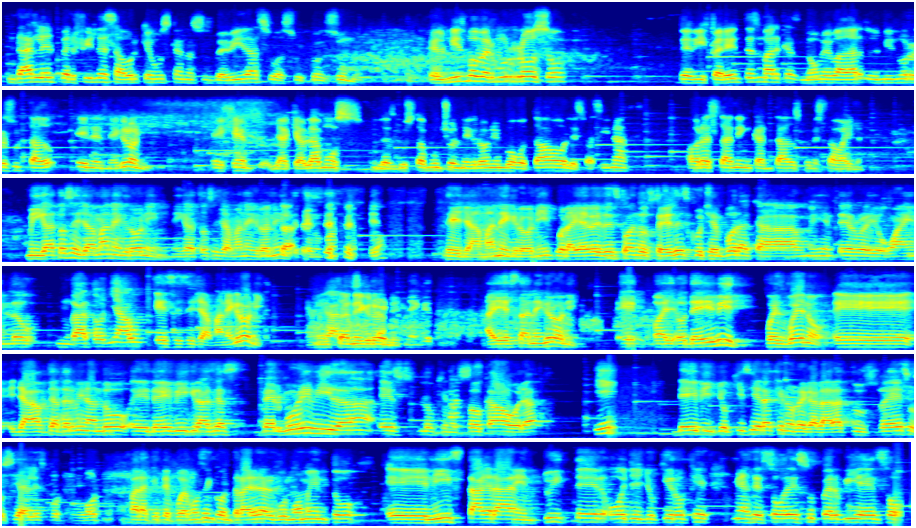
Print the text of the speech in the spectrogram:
darle el perfil de sabor que buscan a sus bebidas o a su consumo. El mismo vermut roso de diferentes marcas no me va a dar el mismo resultado en el Negroni. Ejemplo, ya que hablamos, les gusta mucho el Negroni en Bogotá o les fascina, ahora están encantados con esta vaina. Mi gato se llama Negroni, mi gato se llama Negroni, se llama Negroni. Por ahí a veces cuando ustedes escuchen por acá, mi gente de Radio Wine, un gato ñau, ese se llama Negroni. Ahí está Negroni. Ahí está Negroni. Eh, David, pues bueno, eh, ya, ya terminando, eh, David, gracias. Ver muy vida es lo que nos toca ahora. Y David, yo quisiera que nos regalara tus redes sociales, por favor, para que te podamos encontrar en algún momento en Instagram, en Twitter. Oye, yo quiero que me asesores súper bien sobre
